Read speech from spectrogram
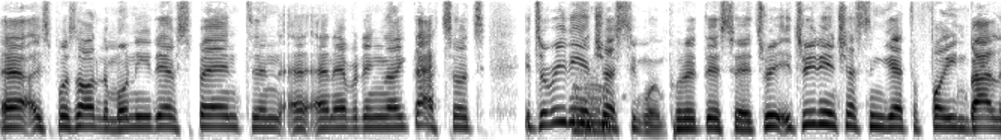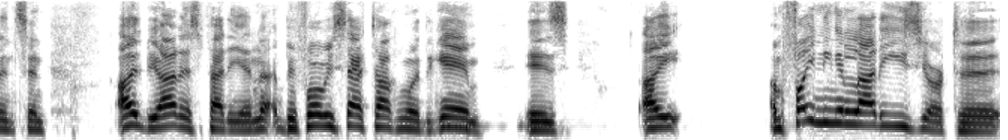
uh, I suppose all the money they've spent and, and and everything like that. So it's it's a really Mhm. interesting one. Put it this way, it's re- it's really interesting to get to find balance. And I'll be honest, Paddy, and before we start talking about the game, is I I'm finding it a lot easier to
